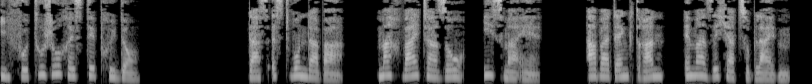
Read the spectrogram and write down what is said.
il faut toujours rester prudent. Das ist wunderbar. Mach weiter so, Ismael. Aber denk dran, immer sicher zu bleiben.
